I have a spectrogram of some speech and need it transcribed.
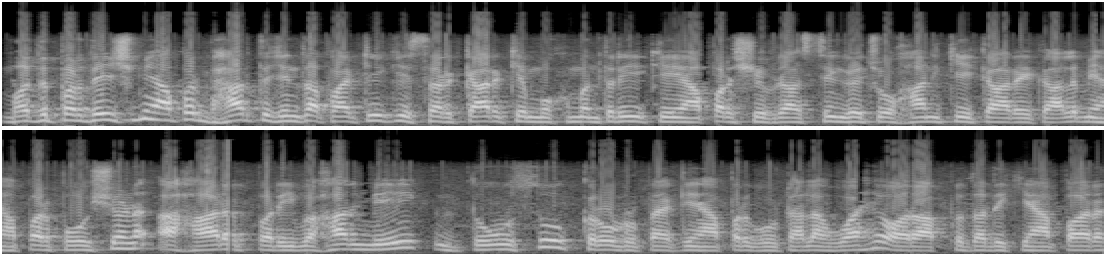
मध्य प्रदेश में यहाँ पर भारतीय जनता पार्टी की सरकार के मुख्यमंत्री के यहाँ पर शिवराज सिंह चौहान के कार्यकाल में यहाँ पर पोषण आहार परिवहन में 200 करोड़ रुपए के यहाँ पर घोटाला हुआ है और आपको बता दें कि यहाँ पर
